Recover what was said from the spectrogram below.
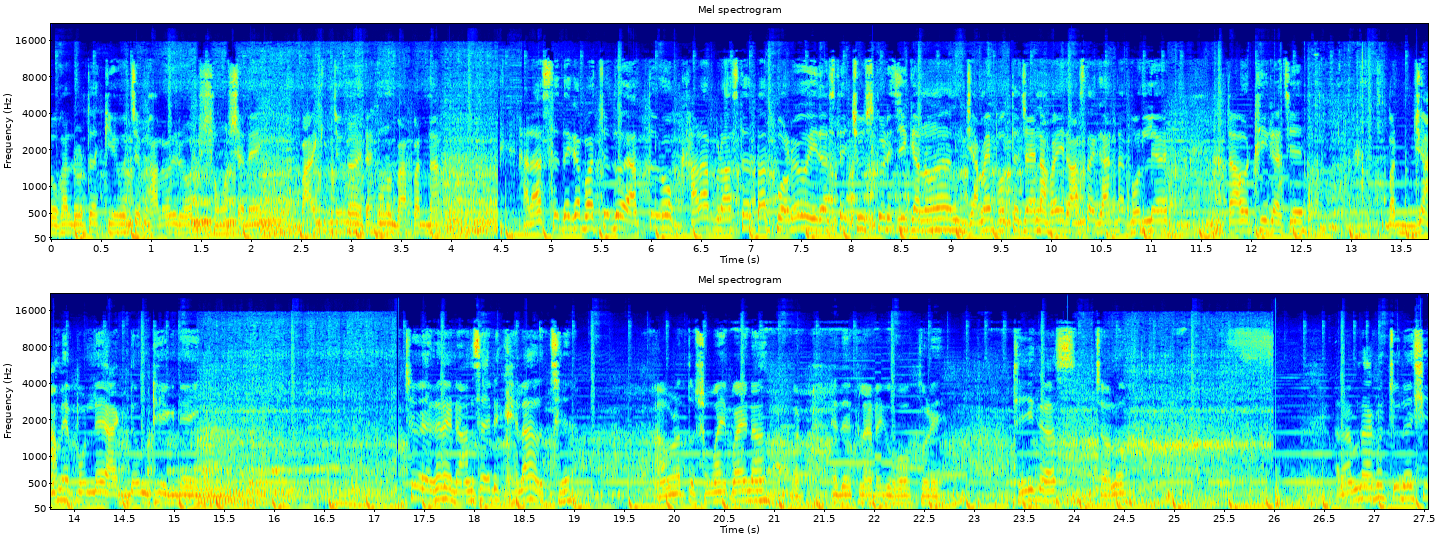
লোকাল রোডটা কী হচ্ছে, ভালোই রোড সমস্যা নেই। বাইকের জন্য এটা কোনো ব্যাপার না। আর রাস্তা দেখা পাচ্ছ তো, এত খারাপ রাস্তা, তারপরেও এই রাস্তায় চুজ করেছি, কেননা জামে পড়তে চায় না ভাই গাড্ডা পড়লে তাও ঠিক আছে বাট জামে পড়লে একদম ঠিক নেই। আচ্ছা এখানে ডান সাইডে খেলা হচ্ছে। আমরা তো সময় পাই না বাট এদের খেলাটাকে উপভোগ করি। ঠিক আছে, চলো। আমরা এখন চলে এসেছি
